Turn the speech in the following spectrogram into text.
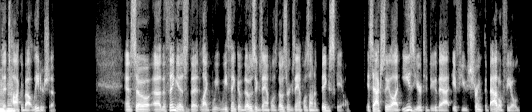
that Mhm. talk about leadership. And so uh, the thing is that like we, we think of those examples, those are examples on a big scale. It's actually a lot easier to do that if you shrink the battlefield,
